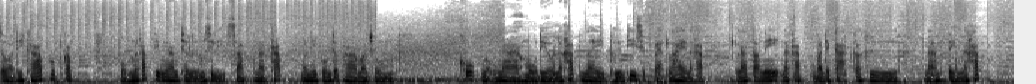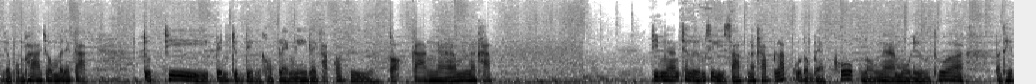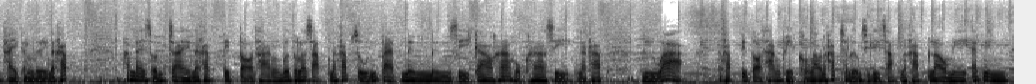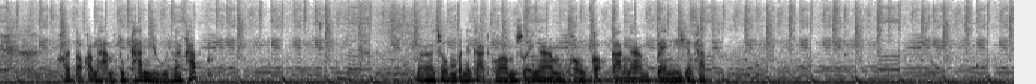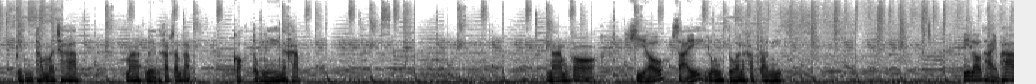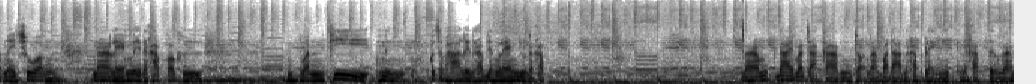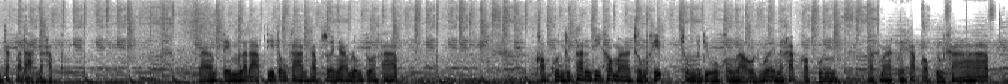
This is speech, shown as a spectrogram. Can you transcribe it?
สวัสดีครับ พบกับผมนะครับทีมงานเฉลิมสิริทรัพย์นะครับ วันนี้ผมจะพามาชมโคกหนองนาโมเดลนะครับในพื้นที่ 18 ไร่นะครับ และตอนนี้นะครับบรรยากาศก็คือน้ำเต็มนะครับ เดี๋ยวผมพาชมบรรยากาศจุดที่เป็นจุดเด่นของแปลงนี้เลยครับ ก็คือเกาะกลางน้ำนะครับ ทีมงานเฉลิมสิริทรัพย์นะครับ รับขุดออกแบบโคกหนองนาโมเดลทั่วประเทศไทยกันเลยนะครับ ท่านใดสนใจนะครับ ติดต่อทางเบอร์โทรศัพท์นะครับ 0811495654 นะครับ หรือว่านะครับติดต่อทางเพจของเรานะครับ เฉลิมสิริทรัพย์นะครับ เรามีแอดมินคอยตอบคำถามทุกท่านอยู่นะครับ มาชมบรรยากาศความสวยงามของเกาะกลางน้ำแปลงนี้กันครับ เป็นธรรมชาติมากเลยนะครับสำหรับเกาะตรงนี้นะครับ น้ำก็เขียวใสลงตัวแล้วครับตอนนี้ นี่เราถ่ายภาพในช่วงหน้าแล้งเลยนะครับ ก็คือวันที่ 1 พฤษภาเลยนะครับ ยังแล้งอยู่นะครับ น้ำได้มาจากการเจาะน้ำบาดาลนะครับ แปลงนี้นะครับ เติมน้ำจากบาดาลนะครับ น้ำเต็มระดับที่ต้องการครับ สวยงามลงตัวครับ ขอบคุณทุกท่านที่เข้ามาชมคลิป ชมวิดีโอของเราด้วยนะครับ ขอบคุณมากๆเลยครับ ขอบคุณครับ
